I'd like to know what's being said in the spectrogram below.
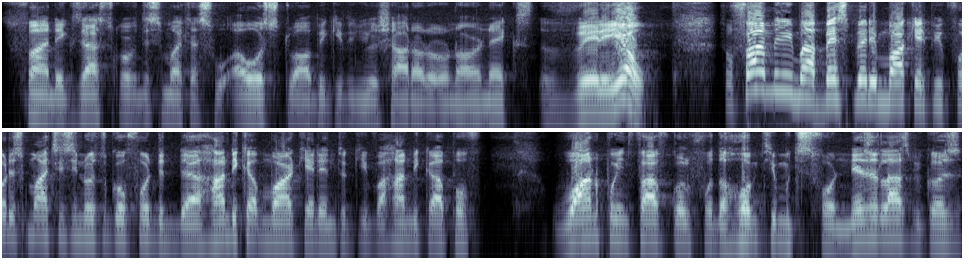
find the exact score of this match, as always do, I'll be giving you a shout out on our next video. So finally, my best betting market pick for this match is you know to go for the, the handicap market and to give a handicap of 1.5 goal for the home team, which is for Netherlands because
